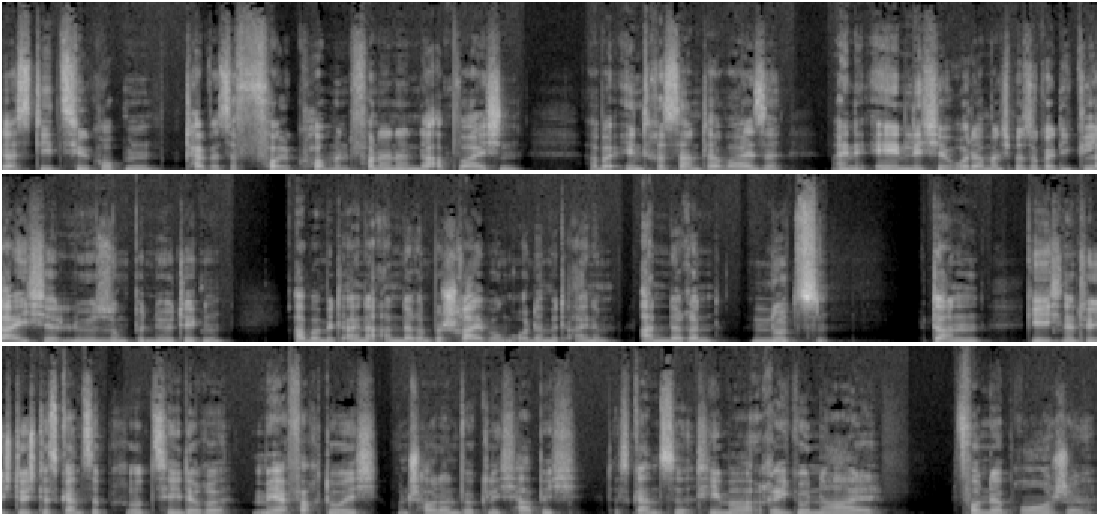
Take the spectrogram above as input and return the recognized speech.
dass die Zielgruppen teilweise vollkommen voneinander abweichen, aber interessanterweise eine ähnliche oder manchmal sogar die gleiche Lösung benötigen, aber mit einer anderen Beschreibung oder mit einem anderen Nutzen. Dann gehe ich natürlich durch das ganze Prozedere mehrfach durch und schaue dann wirklich, habe ich das ganze Thema regional von der Branche,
